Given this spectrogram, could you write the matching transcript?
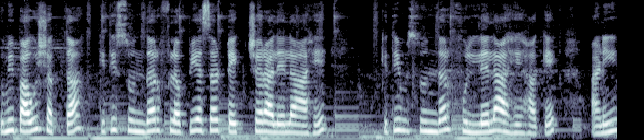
तुम्ही पाहू शकता किती सुंदर फ्लपी असं टेक्चर आलेलं आहे किती सुंदर फुललेला आहे हा केक आणि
